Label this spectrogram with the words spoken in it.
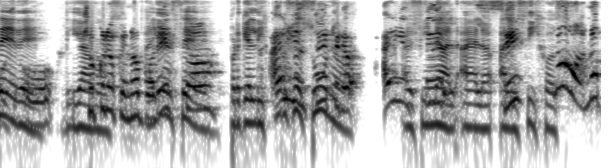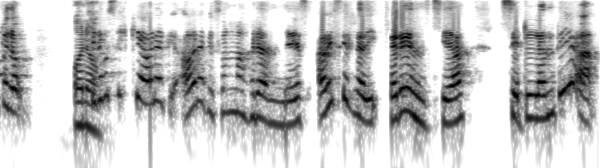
cede, o digamos. yo creo que no por Alguien esto. cede, porque el discurso es cede, uno pero al cede, final, a, lo- los hijos. No, no, pero ¿O no? pero vos sabés que ahora, que ahora que son más grandes, a veces la diferencia se plantea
